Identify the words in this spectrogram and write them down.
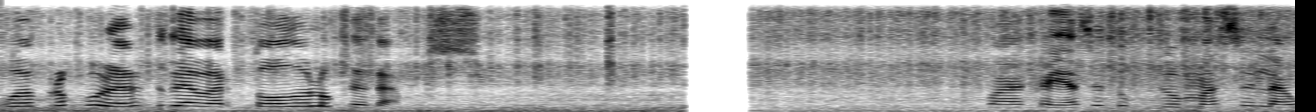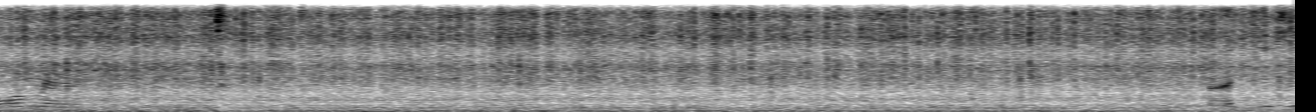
Voy a procurar grabar todo lo que hagamos. Para acá ya se tupió más el agua, miren. Aquí sí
